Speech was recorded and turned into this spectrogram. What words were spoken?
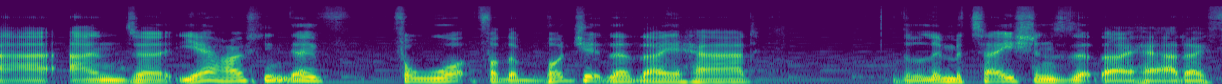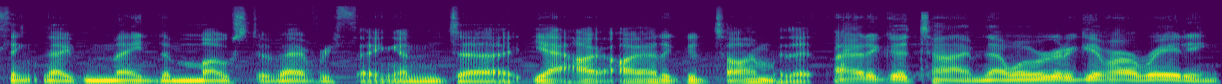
uh, and uh, yeah, I think they've for what for the budget that they had, the limitations that they had. I think they've made the most of everything, and uh, yeah, I, I had a good time with it. I had a good time. Now, when we're going to give our rating,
